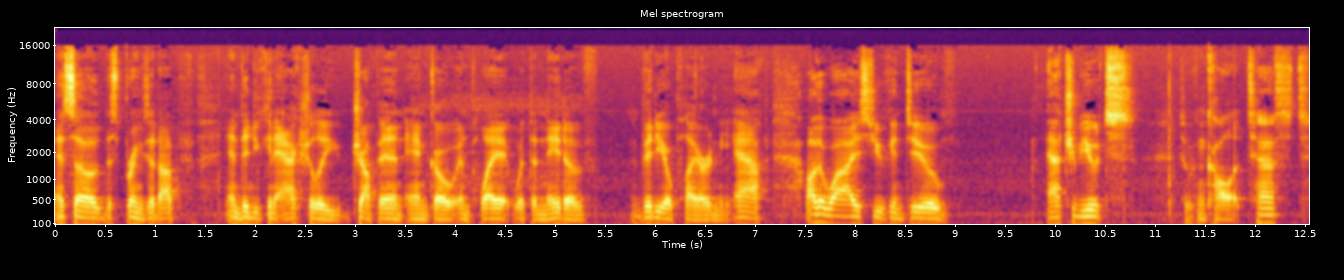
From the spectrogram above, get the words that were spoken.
and so this brings it up, and then you can actually jump in and go and play it with the native video player in the app. Otherwise, you can do attributes, so we can call it test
